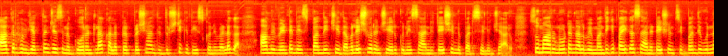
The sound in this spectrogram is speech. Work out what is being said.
ఆగ్రహం వ్యక్తం చేసిన గోరంట్ల కలెక్టర్ ప్రశాంతి దృష్టికి తీసుకుని వెళ్ళగా ఆమె వెంటనే స్పందించి ధవళేశ్వరం చేరుకుని శానిటేషన్ను పరిశీలించారు. సుమారు నూట నలభై మందికి పైగా శానిటేషన్ సిబ్బంది ఉన్న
